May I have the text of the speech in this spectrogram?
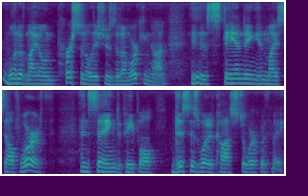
one of my own personal issues that I'm working on is standing in my self-worth and saying to people, this is what it costs to work with me.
